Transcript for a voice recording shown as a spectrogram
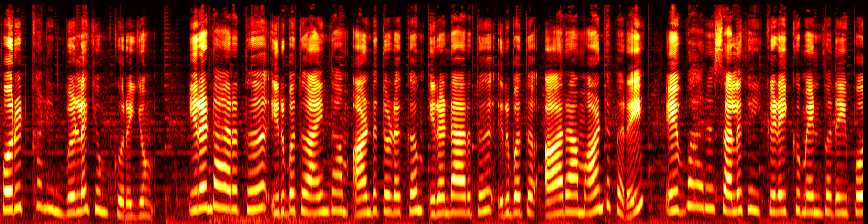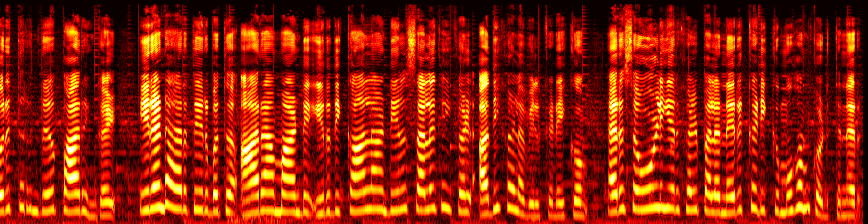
பொருட்களின் விலையும் குறையும். இரண்டாயிரத்து இருபத்தி ஐந்தாம் ஆண்டு தொடக்கம் இரண்டாயிரத்து இருபத்தி ஆறாம் ஆண்டு வரை எவ்வாறு சலுகை கிடைக்கும் என்பதை பொறுத்திருந்து பாருங்கள். இரண்டாயிரத்து இருபத்தி ஆறாம் ஆண்டு இறுதி காலாண்டில் சலுகைகள் அதிக அளவில் கிடைக்கும். அரசு ஊழியர்கள் பல நெருக்கடிக்கு முகம் கொடுத்தனர்.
